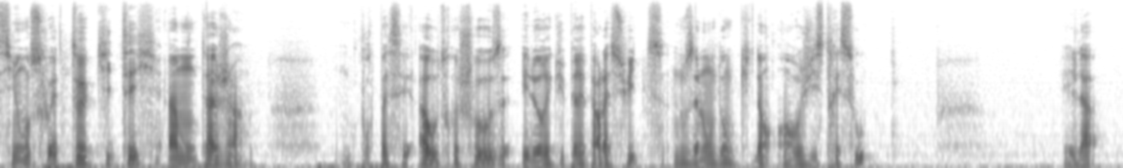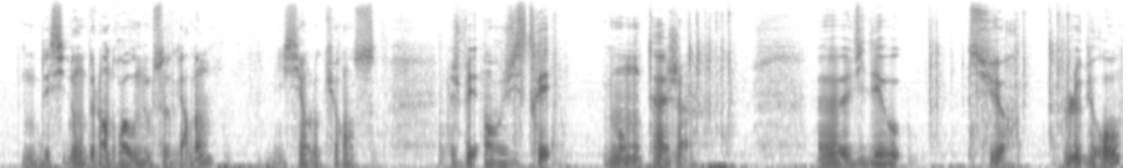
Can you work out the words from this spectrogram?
Si on souhaite quitter un montage pour passer à autre chose et le récupérer par la suite, nous allons donc dans Enregistrer sous. Et là, nous décidons de l'endroit où nous le sauvegardons. Ici, en l'occurrence, je vais enregistrer mon montage euh, vidéo sur le bureau.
